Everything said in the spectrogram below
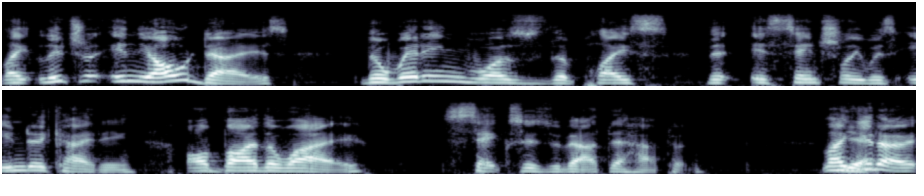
like literally in the old days, the wedding was the place that essentially was indicating, oh, by the way, sex is about to happen. Like, Yeah. you know,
